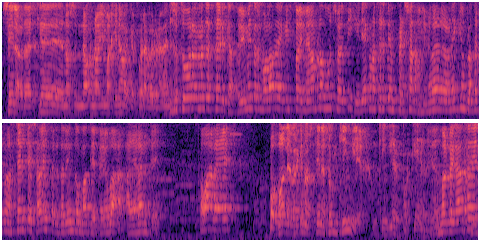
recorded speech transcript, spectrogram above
Sí, la verdad es que no, sé- no, no imaginaba que fuera a haber un evento. Eso estuvo realmente cerca. Te vi mientras volaba y aquí estoy. Me han hablado mucho de ti. Quería conocerte en persona. Mi nombre es Reoneki, un placer conocerte, ¿sabes? Te retaría en combate, pero va, adelante. Oh, vale. Pues vale, a ver qué nos tienes. Un Kingler. Un Kingler, ¿por qué, de un golpe carte.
